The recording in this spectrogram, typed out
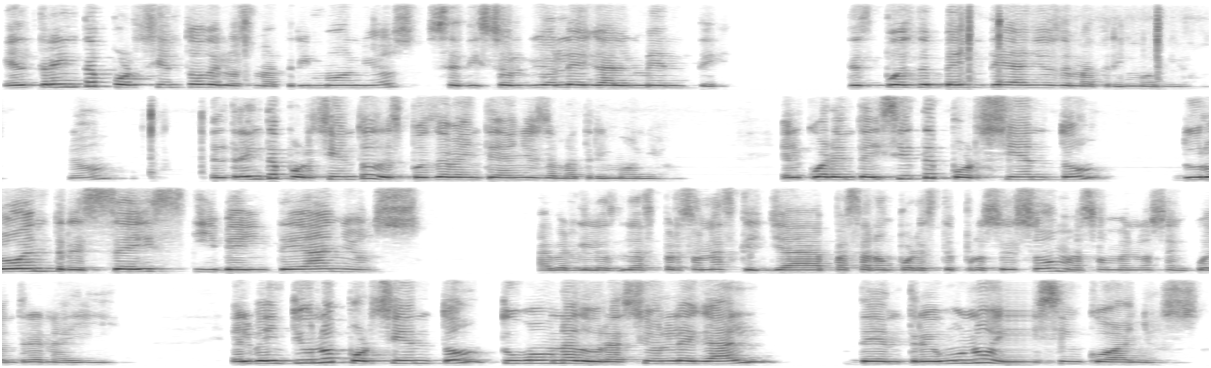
el 30% de los matrimonios se disolvió legalmente después de 20 años de matrimonio, ¿no? El 30% después de 20 años de matrimonio. El 47% duró entre 6 y 20 años. A ver, las personas que ya pasaron por este proceso más o menos se encuentren ahí el 21% tuvo una duración legal de entre 1 y 5 años,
